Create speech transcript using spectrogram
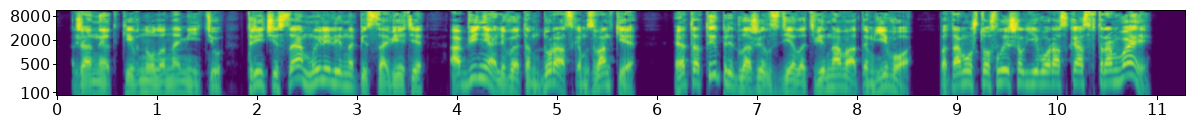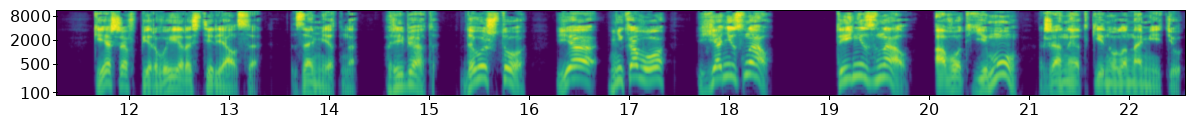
— Жанет кивнула на Митю, «три часа мылили на педсовете, обвиняли в этом дурацком звонке. Это ты предложил сделать виноватым его, потому что слышал его рассказ в трамвае?» Кеша впервые растерялся. Заметно. «Ребята, да вы что? Я... никого. Я не знал». «Ты не знал. А вот ему...» — Жанет кинула на Митю.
